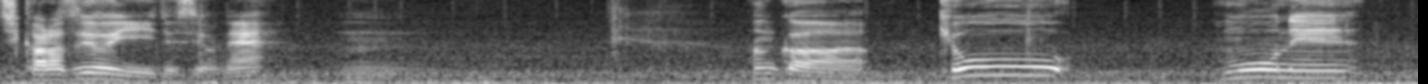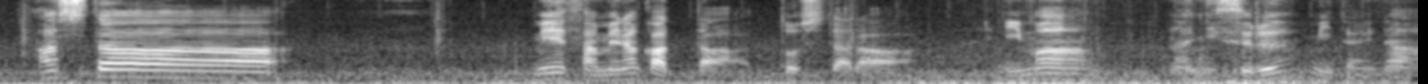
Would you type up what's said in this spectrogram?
力強いですよね。うん。なんか今日もうね明日目覚めなかったとしたら今何する？みたいな、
